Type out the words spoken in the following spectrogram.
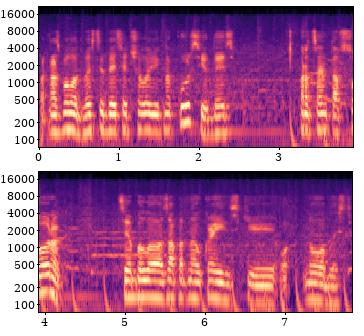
От нас було 210 чоловік на курсі, десь процентів 40 це було западноукраїнські ну, області.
